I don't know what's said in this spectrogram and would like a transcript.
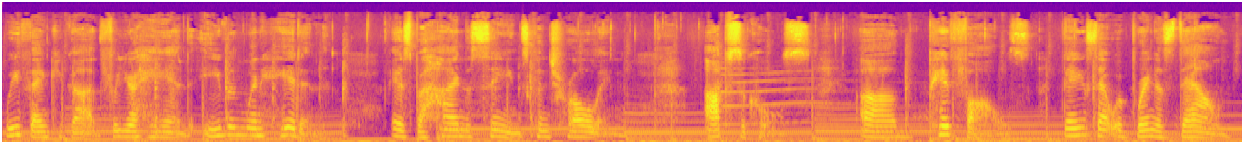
We thank you, God, for your hand, even when hidden, is behind the scenes, controlling obstacles, um, pitfalls, things that would bring us down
